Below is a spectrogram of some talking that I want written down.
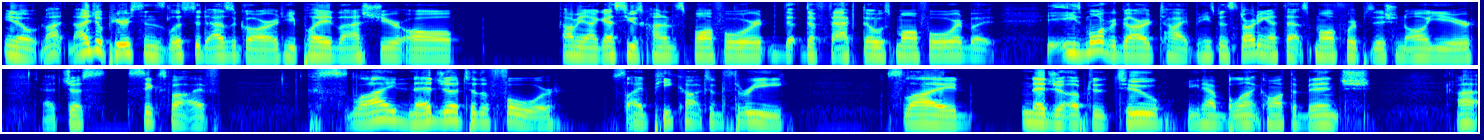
you know, Ni- Nigel Pearson's listed as a guard. He played last year all. I mean, I guess he was kind of the small forward, de, facto small forward, but he's more of a guard type. He's been starting at that small forward position all year at just six five. Slide Neja to the four, slide Peacock to the three, slide Neja up to the two. You can have Blunt come off the bench. Uh,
